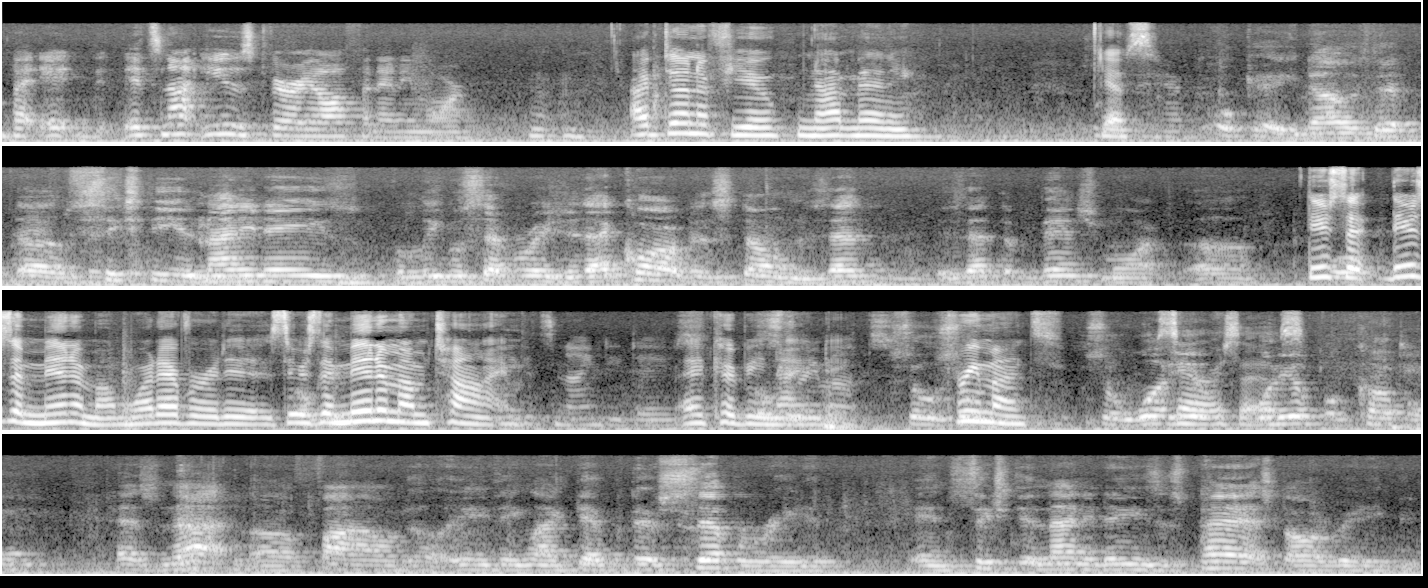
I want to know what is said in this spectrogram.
But it, it's not used very often anymore. I've done a few, not many. Yes. Okay, now is that uh, 60 or 90 days for legal separation, is that carved in stone? Is that, is that the benchmark? uh, There's a, for- there's a minimum, whatever it is. There's a Okay. minimum time. It's ninety days. It could be Okay. 90. So- so- Three months, So what Sarah if, what says. if a couple has not uh, filed or anything like that, but they're separated and 60 or 90 days has passed already? and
